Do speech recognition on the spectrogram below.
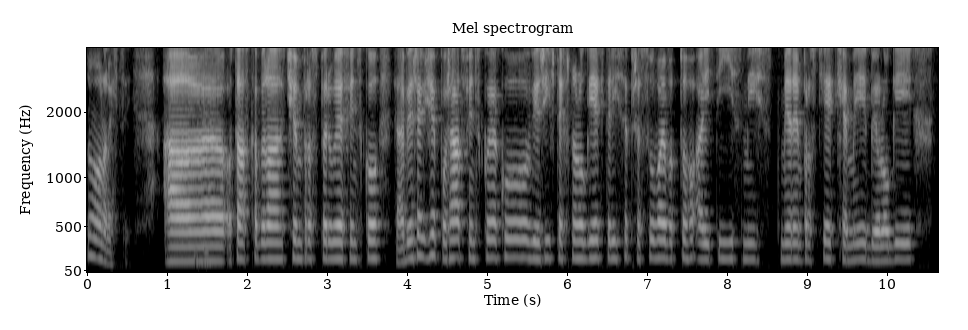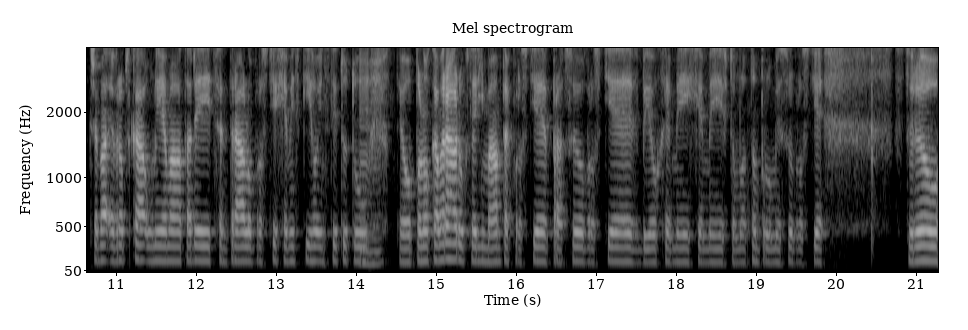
no ale nechci. A otázka byla, čem prosperuje Finsko. Já bych řekl, že pořád Finsko jako věří v technologie, které se přesouvají od toho IT směrem prostě chemii, biologii. Třeba Evropská unie má tady centrálu prostě chemického institutu, mm-hmm. jo, plno kamarádů, který mám, tak prostě pracují prostě v biochemii, chemii, v tomhle průmyslu prostě studují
